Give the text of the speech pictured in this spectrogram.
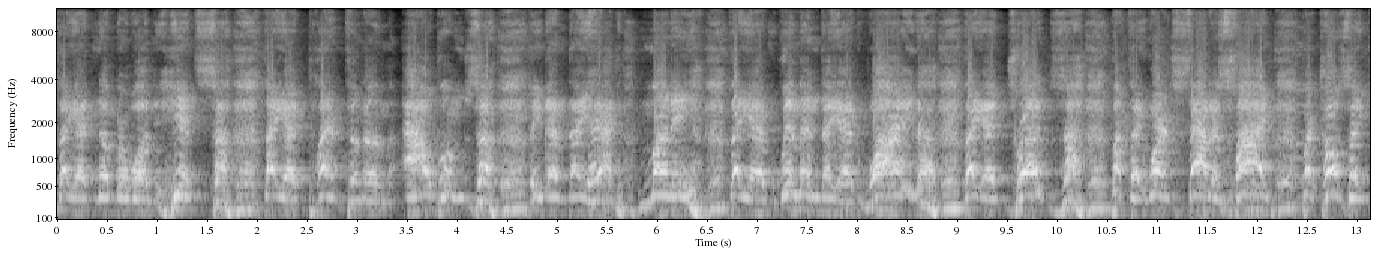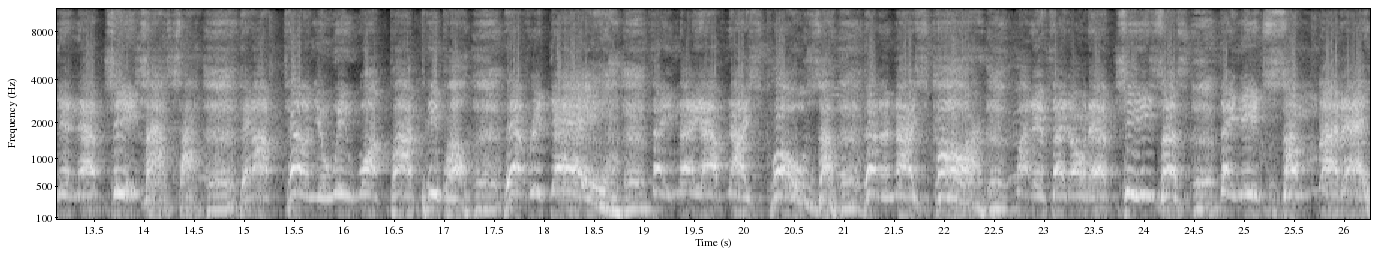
they had number one hits, they had platinum albums, amen. They had money, they had women, they had wine, they had drugs, but they weren't satisfied because they didn't have Jesus. And I'm telling you, we walk by people every day. They may have nice clothes and a nice car, but if they don't have Jesus, they need somebody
